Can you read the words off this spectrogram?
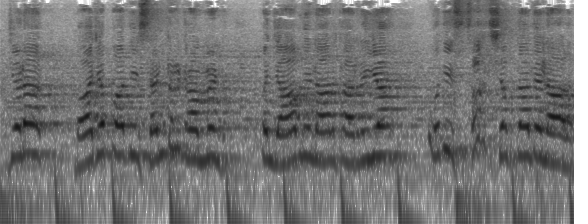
ਜਿਹੜਾ ਭਾਜਪਾ ਦੀ ਸੈਂਟਰ ਗਵਰਨਮੈਂਟ ਪੰਜਾਬ ਦੇ ਨਾਲ ਕਰ ਰਹੀ ਆ, ਉਹਦੀ ਸਖਤ ਸ਼ਬਦਾਂ ਦੇ ਨਾਲ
